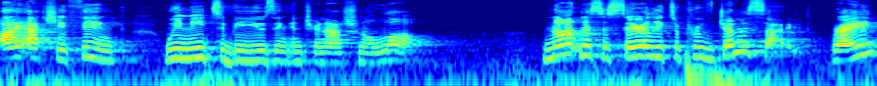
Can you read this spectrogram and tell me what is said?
I actually think we need to be using international law. Not necessarily to prove genocide, right?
